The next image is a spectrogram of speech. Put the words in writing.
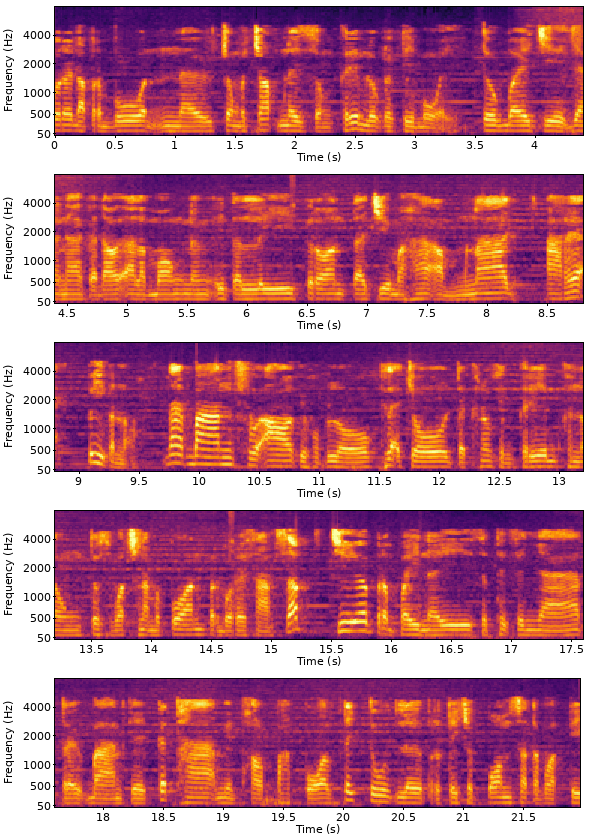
1919នៅចុងបញ្ចប់នៃសង្គ្រាមលោកលើកទី1ទោះបីជាយ៉ាងណាក៏ដោយអាល្លឺម៉ង់និងអ៊ីតាលីគ្រាន់តែជាមហាអំណាចអារ្យ 2ប៉ុណ្ណោះដែលបានធ្វើឲ្យពិភពលោកធ្លាក់ចូលទៅក្នុងសង្គ្រាមក្នុងទសវត្សរ៍ឆ្នាំ1930ជាប្របីនៃសន្ធិសញ្ញាត្រូវបានគេគិតថាមានផលប៉ះពាល់តិចតួចលើប្រទេសជប៉ុនសតវត្សរ៍ទី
